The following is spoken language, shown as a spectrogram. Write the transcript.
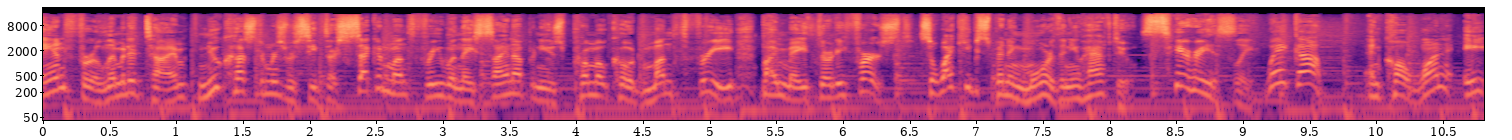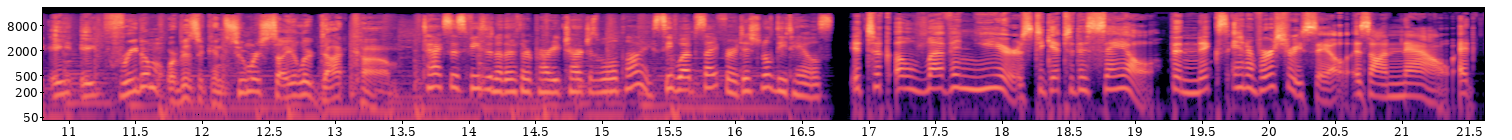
And for a limited time, new customers receive their second month free when they sign up and use promo code MONTHFREE by May 31st. So why keep spending more than you have to? Seriously, wake up and call 1 888 freedom or visit consumercellular.com. Taxes, fees, and other third party charges will apply. See website for additional details. It took 11 years to get to this sale. The Knix anniversary sale is on now at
